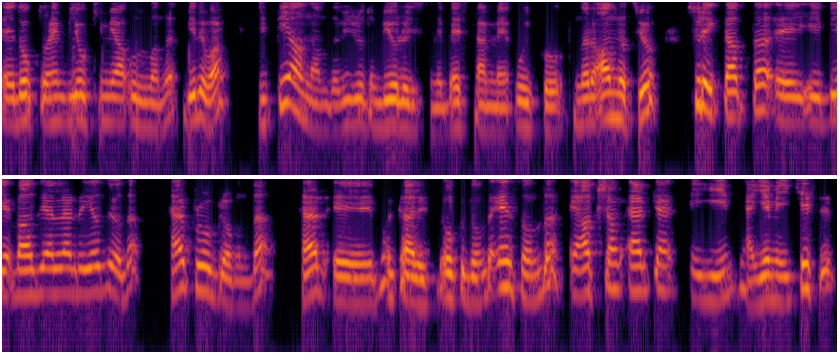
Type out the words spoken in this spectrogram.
e, doktor hem biyokimya uzmanı biri var. Ciddi anlamda vücudun biyolojisini, beslenme, uyku bunları anlatıyor. Sürekli hatta e, e bazı yerlerde yazıyor da her programında her e, makalesini okuduğumda en sonunda e, akşam erken e, yiyin yani yemeği kesin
